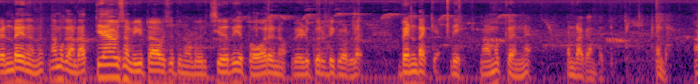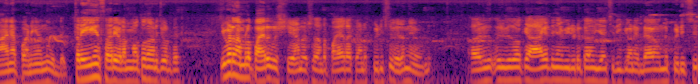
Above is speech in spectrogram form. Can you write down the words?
വെണ്ടയിൽ നിന്ന് നമുക്ക് കണ്ട അത്യാവശ്യം വീട്ടാവശ്യത്തിനുള്ള ഒരു ചെറിയ തോരനോ വെഴുക്കുരുട്ടിക്കോ ഉള്ള വെണ്ടയ്ക്ക ദേ നമുക്ക് തന്നെ ഉണ്ടാക്കാൻ പറ്റും. ആന പണിയൊന്നുമില്ല. ഇത്രയും സാരി ഇളം മൊത്തം കാണിച്ചു കൊടുത്തത് ഇവിടെ നമ്മൾ പയർ കൃഷിയാണ് പക്ഷെ നമ്മുടെ പയറൊക്കെ ആണ് പിടിച്ച് വരുന്നേ ഉള്ളൂ. അത് ഒരു വിധമൊക്കെ ആയിട്ട് ഞാൻ വീഡിയോ എടുക്കാമെന്ന് വിചാരിച്ചിരിക്കുകയാണ് എല്ലാം ഒന്ന് പിടിച്ച്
